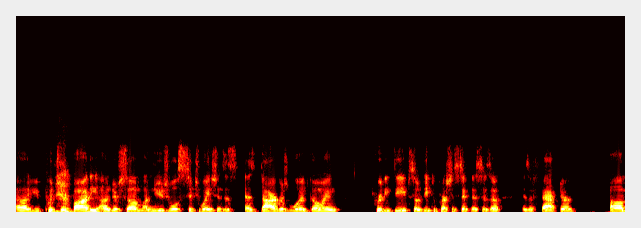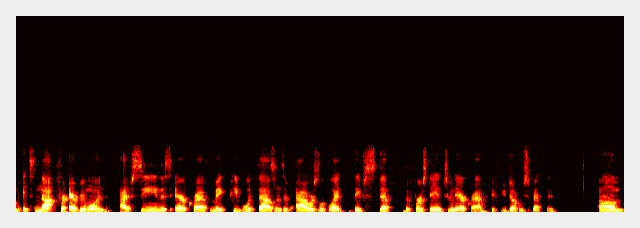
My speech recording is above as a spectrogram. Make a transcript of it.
Uh, you put your body under some unusual situations as, as divers would going pretty deep. So decompression sickness is a is a factor. Um, it's not for everyone. I've seen this aircraft make people with thousands of hours look like they've stepped the first day into an aircraft if you don't respect it. Um,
